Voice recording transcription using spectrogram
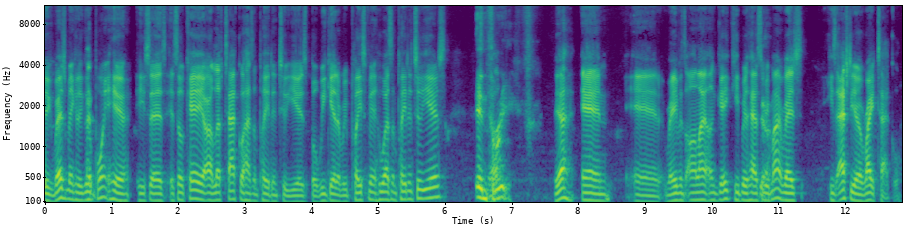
Big Reg making a good point here. He says it's okay. Our left tackle hasn't played in two years, but we get a replacement who hasn't played in two years. In three. Yeah, and and Ravens online on gatekeeper has to yeah. remind Reg he's actually a right tackle.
